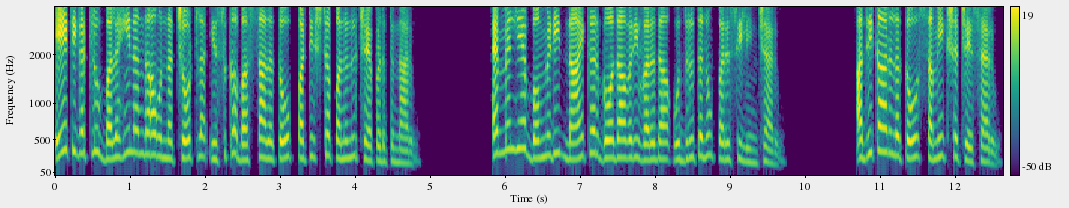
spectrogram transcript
ఏటిగట్లు బలహీనంగా ఉన్న చోట్ల ఇసుక బస్తాలతో పటిష్ట పనులు చేపడుతున్నారు. ఎమ్మెల్యే బొమ్మిడి నాయకర్ గోదావరి వరద ఉధృతను పరిశీలించారు. అధికారులతో సమీక్ష చేశారు.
